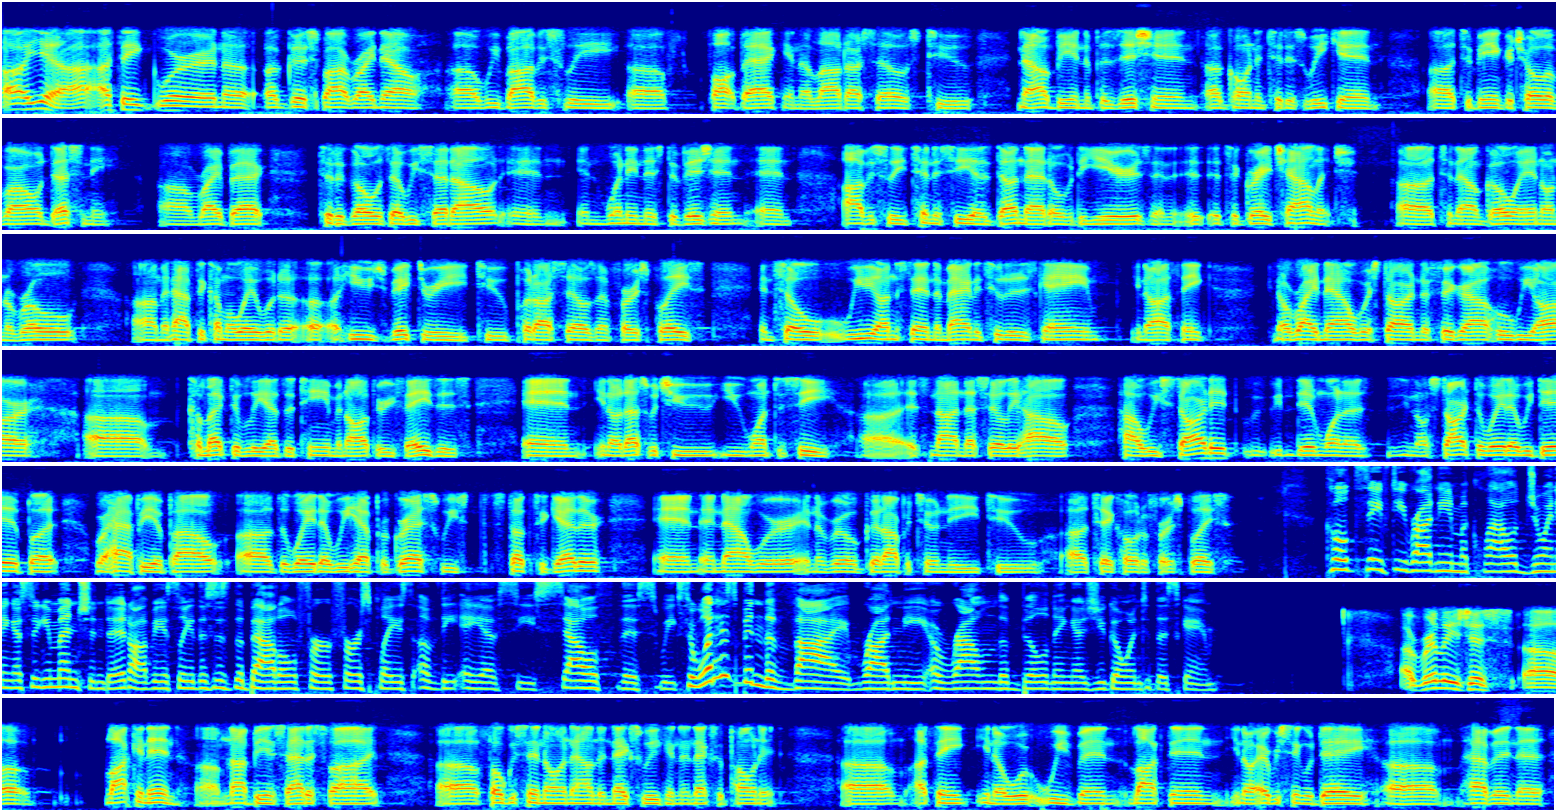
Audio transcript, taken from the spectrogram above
Uh, yeah, I think we're in a, a good spot right now. Uh, we've obviously uh, fought back and allowed ourselves to now be in the position uh, going into this weekend uh, to be in control of our own destiny. Uh, right back to the goals that we set out in in winning this division, and obviously Tennessee has done that over the years, and it, it's a great challenge uh, to now go in on the road um, and have to come away with a, a huge victory to put ourselves in first place. And so we understand the magnitude of this game. You know, I think, you know, right now we're starting to figure out who we are um, collectively as a team in all three phases. And you know that's what you you want to see. Uh, it's not necessarily how how we started. We didn't want to, you know, start the way that we did, but we're happy about uh, the way that we have progressed. We stuck together, and and now we're in a real good opportunity to uh, take hold of first place. Colt safety Rodney McLeod joining us. So you mentioned it. Obviously, this is the battle for first place of the AFC South this week. So, what has been the vibe, Rodney, around the building as you go into this game? Uh, really, just uh, locking in, um, not being satisfied, uh, focusing on now the next week and the next opponent. Um, I think you know we've been locked in, you know, every single day, um, having a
